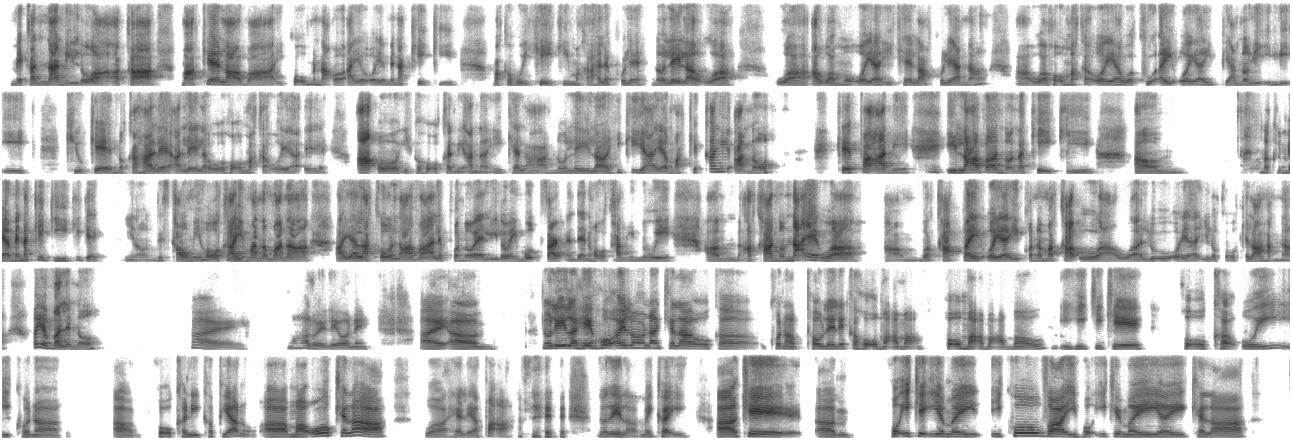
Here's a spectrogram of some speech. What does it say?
me ka nani loa, akā, ma kēlā wā, i koʻu manaʻo, aia ʻo ia me nā keiki ma ka hui keiki ma ka hale pule. No laila, ua, ua ʻauamo ʻo ia i kēlā kuleana, a ua hoʻomaka ʻo ia, ua kūʻai ʻo ia i piano liʻiliʻi kiuke no ka hale, a laila, ua hoʻomaka ʻo ia e aʻo i ka hoʻokani ʻana i kēlā. No laila, hiki iā ia ma kekahi ʻano, ke pāʻani i lawa no nā keiki. Um, no ka mea, me nā keiki hiki ke, you know, just kaomi hoʻokahi manamana, a iā lākou lawa ʻaʻole pono e lilo i Mozart and then hoʻokani nui. Um, akā nō naʻe ua um, ua kāpae ʻo ia i kona makaʻu a ua luʻu ʻo ia i loko o kēlā hana. ʻO ia wale nō. ʻAe. Mahalo e Leone. ʻAe, um, no leila he hōʻailona kēlā o ka kona paulele ka hoʻomaʻamaʻa, hoʻomaʻamaʻa mau i hiki ke hoʻokā ʻoi i kona uh, hoʻokani ka piano. A uh, ma o kēlā ua hele a paʻa. no leila, maikaʻi. A uh, ke um, hōʻike ʻia mai i kou wā i hōʻike mai ai kēlā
